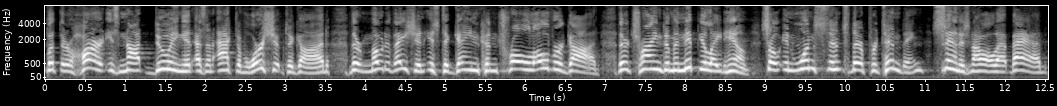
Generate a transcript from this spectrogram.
but their heart is not doing it as an act of worship to God. Their motivation is to gain control over God. They're trying to manipulate Him. So, in one sense, they're pretending. Sin is not all that bad.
